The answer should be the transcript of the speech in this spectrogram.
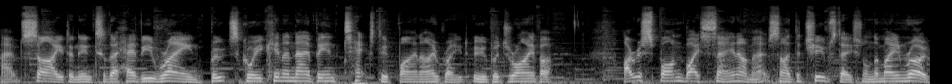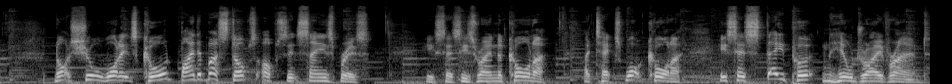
Outside and into the heavy rain, boots squeaking, and now being texted by an irate Uber driver. I respond by saying I'm outside the tube station on the main road. Not sure what it's called, by the bus stops opposite Sainsbury's. He says he's round the corner. I text what corner? He says stay put and he'll drive round.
